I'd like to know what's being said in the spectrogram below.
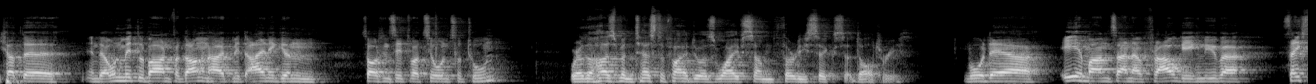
Ich hatte in der unmittelbaren Vergangenheit mit einigen solchen Situationen zu tun, where the husband testified to his wife some 36 adulteries. wo der Ehemann seiner Frau gegenüber sechs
